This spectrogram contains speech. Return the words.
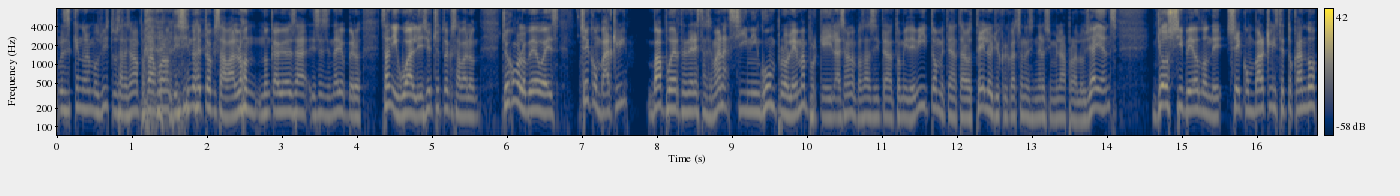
pues es que no lo hemos visto. O sea, la semana pasada fueron 19 toques a balón. Nunca había esa- ese escenario, pero están igual, 18 toques a balón. Yo como lo veo es, con Barkley va a poder tener esta semana sin ningún problema, porque la semana pasada se a Tommy DeVito, meten a Taro Taylor, yo creo que va a ser un escenario similar para los Giants. Yo sí veo donde con Barkley esté tocando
